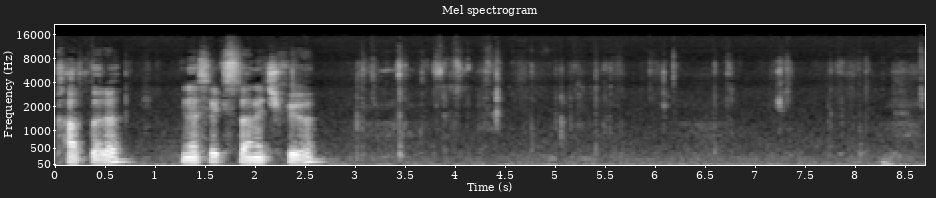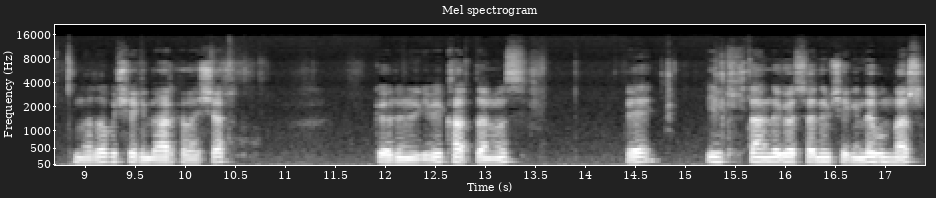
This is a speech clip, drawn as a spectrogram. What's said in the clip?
kartları. Yine 8 tane çıkıyor. Bunlar da bu şekilde arkadaşlar. Gördüğünüz gibi kartlarımız ve ilk iki tane de gösterdiğim şekilde bunlar.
